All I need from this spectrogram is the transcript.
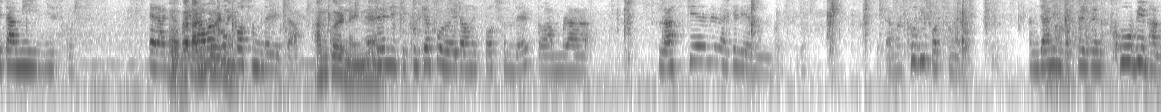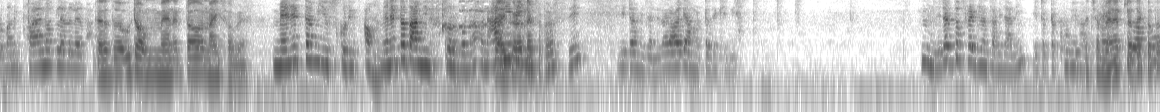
এটা আমি ইউজ করছি। এর আগে আমি আমার খুব পছন্দের এটা। আমি করি নাই না এটারনিটি খুকিয়া পুরো এটা অনেক পছন্দের। তো আমরা লাস্ট ইয়ারের আগে মনে করছি। এটা আমার খুবই পছন্দের। আমি জানি এটা ফ্রেগ্রেন্স খুবই ভালো মানে ভয়ানক লেভেলের ভালো। তাহলে তো ওইটা ম্যানেরটাও নাইস হবে। ম্যানেটটা আমি ইউজ করি ম্যানেটটা তো আমি ইউজ করব না। মানে আমি এটা ইউজ করছি। এটা আমি জানি। তার আগে আমারটা দেখে হুম এটার তো ফ্রেগরেন্স আমি জানি। এটা একটা খুবই ভালো। আচ্ছা ম্যানেটটা দেখো তো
